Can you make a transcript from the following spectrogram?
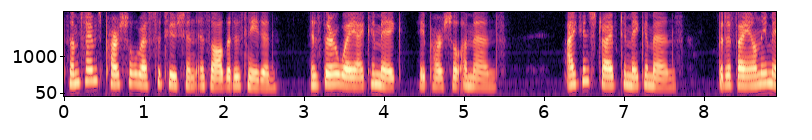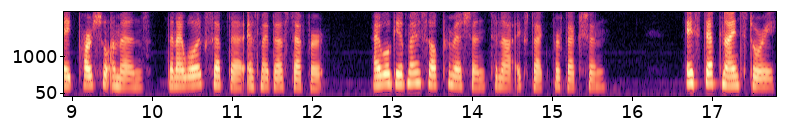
Sometimes partial restitution is all that is needed. Is there a way I can make a partial amends? I can strive to make amends, but if I only make partial amends, then I will accept that as my best effort. I will give myself permission to not expect perfection. A Step 9 Story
